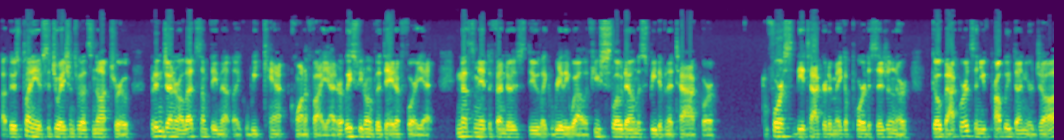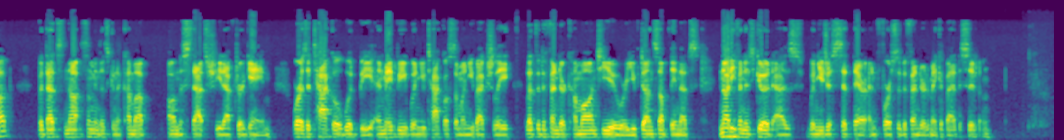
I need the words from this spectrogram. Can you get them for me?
uh, there's plenty of situations where that's not true, but in general, that's something that like we can't quantify yet, or at least we don't have the data for yet. And that's something that defenders do like really well. If you slow down the speed of an attack or force the attacker to make a poor decision or go backwards, then you've probably done your job. But that's not something that's going to come up on the stats sheet after a game. Whereas a tackle would be, and maybe when you tackle someone, you've actually let the defender come on to you, or you've done something that's not even as good as when you just sit there and force the defender to make a bad decision.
